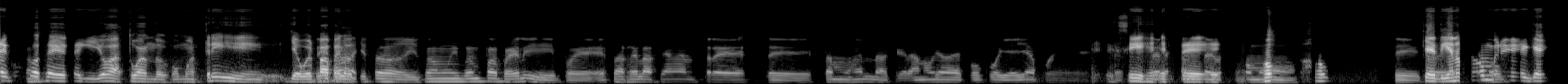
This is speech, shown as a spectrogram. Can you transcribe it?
de Coco se, siguió actuando como actriz, llevó el papel. Hizo, hizo muy buen papel y pues esa relación entre este, esta mujer, la que era novia de Coco y ella, pues. Sí, este. Como, que tiene un nombre que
